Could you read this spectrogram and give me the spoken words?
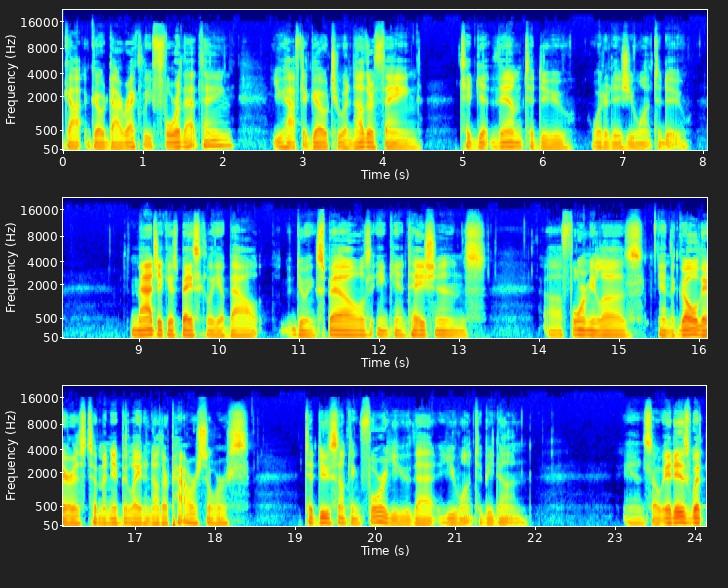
go directly for that thing. You have to go to another thing to get them to do what it is you want to do. Magic is basically about doing spells, incantations, uh, formulas, and the goal there is to manipulate another power source to do something for you that you want to be done. And so it is with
